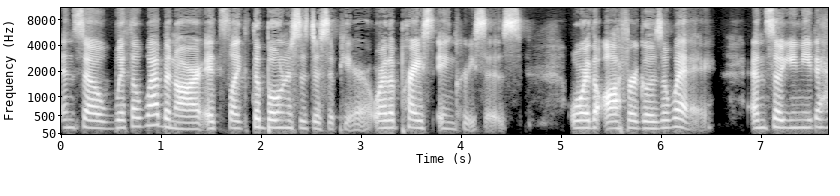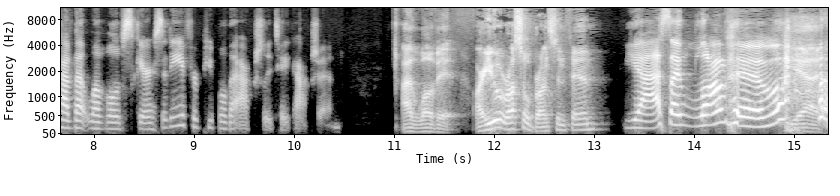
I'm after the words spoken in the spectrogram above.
And so with a webinar, it's like the bonuses disappear or the price increases or the offer goes away. And so you need to have that level of scarcity for people to actually take action. I love it. Are you a Russell Brunson fan? Yes, I love him. Yeah.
